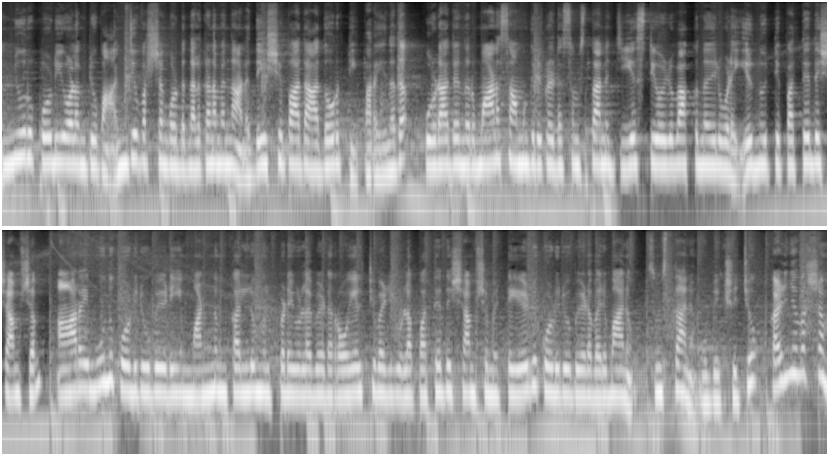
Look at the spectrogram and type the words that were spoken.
അഞ്ഞൂറ് കോടിയോളം രൂപ അഞ്ചു വർഷം കൊണ്ട് നൽകണമെന്നാണ് ദേശീയപാത അതോറിറ്റി പറയുന്നത്. കൂടാതെ നിർമ്മാണ സാമഗ്രികളുടെ സംസ്ഥാന ജി എസ് ടി ഒഴിവാക്കുന്നതിലൂടെ ഇരുന്നൂറ്റി പത്ത് ദശാംശം ആറ് മൂന്ന് കോടി രൂപയുടെയും മണ്ണും കല്ലും ഉൾപ്പെടെയുള്ളവയുടെ റോയൽറ്റി വഴിയുള്ള പത്ത് ദശാംശം എട്ട് ഏഴ് കോടി രൂപയുടെ വരുമാനം സംസ്ഥാനം ഉപേക്ഷിച്ചു. കഴിഞ്ഞ വർഷം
